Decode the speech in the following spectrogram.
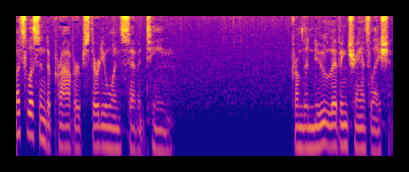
Let's listen to Proverbs 31:17 from the New Living Translation.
